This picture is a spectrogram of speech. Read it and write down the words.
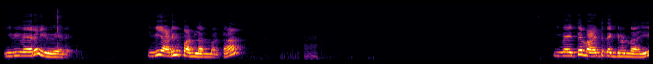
ఇవి వేరే ఇవి వేరే. ఇవి అడవి పండ్లు అనమాట ఇవైతే మా ఇంటి దగ్గర ఉన్నాయి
